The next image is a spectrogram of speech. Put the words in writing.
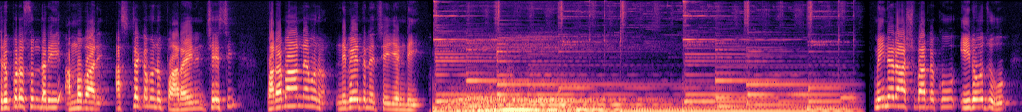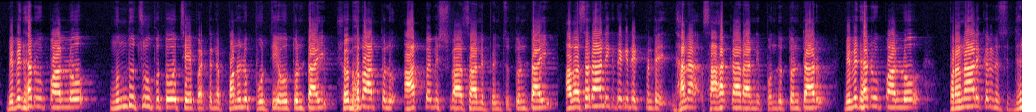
త్రిపుర సుందరి అమ్మవారి అష్టకమును పారాయణం చేసి పరమాన్నమును నివేదన చేయండి. మీనరాశి వాళ్ళకు ఈరోజు వివిధ రూపాల్లో ముందు చూపుతో చేపట్టిన పనులు పూర్తి అవుతుంటాయి. శుభవార్తలు ఆత్మవిశ్వాసాన్ని పెంచుతుంటాయి. అవసరానికి తగినటువంటి ధన సహకారాన్ని పొందుతుంటారు. వివిధ రూపాల్లో ప్రణాళికలను సిద్ధం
